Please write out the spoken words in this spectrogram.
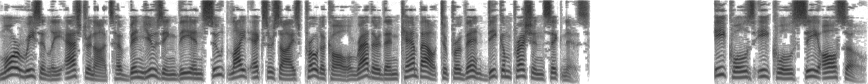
more recently astronauts have been using the in-suit light exercise protocol rather than camp out to prevent decompression sickness. See also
